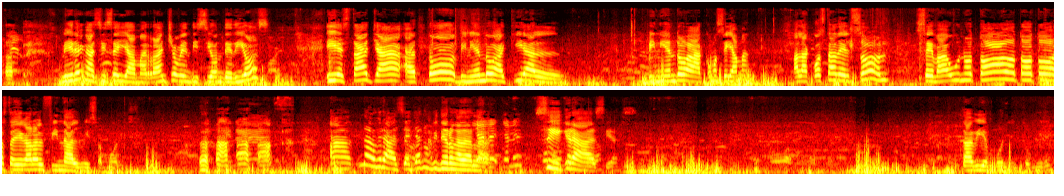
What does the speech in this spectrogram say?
miren, así se llama, Rancho Bendición de Dios. Y está ya a todo, viniendo aquí al, viniendo a, ¿cómo se llama? A la Costa del Sol, se va uno todo, todo, todo hasta llegar al final, mis amores. ah, no, gracias, ya nos vinieron a dar la... Sí, gracias. Está bien bonito, miren.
